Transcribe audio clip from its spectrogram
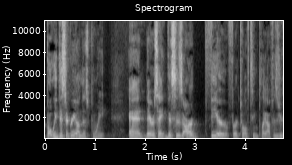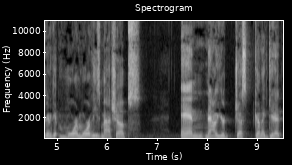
but we disagree on this point, and they were saying this is our fear for a 12 team playoff is you're going to get more and more of these matchups, and now you're just going to get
